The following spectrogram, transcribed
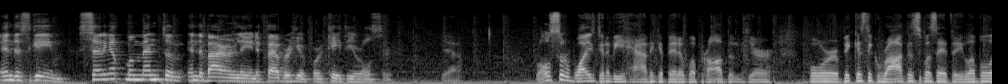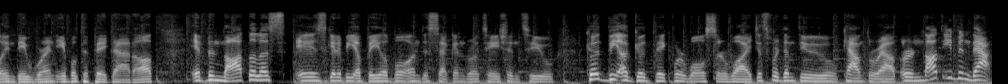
in this game, setting up momentum in the Baron lane, if ever, here for KT Rolster. Yeah. Rolster Y is going to be having a bit of a problem here for because the Gragas was available and they weren't able to pick that up. If the Nautilus is going to be available on the second rotation too, could be a good pick for Rolster Y just for them to counter out. Or not even that.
